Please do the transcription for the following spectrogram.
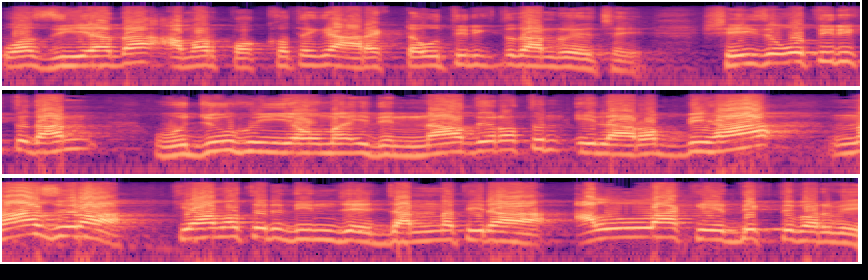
ওয়াজিয়াদা আমার পক্ষ থেকে আরেকটা অতিরিক্ত দান রয়েছে। সেই যে অতিরিক্ত দান ইলা রাব্বিহা নাযিরা। কিয়ামতের দিন যে জান্নাতীরা আল্লাহকে দেখতে পারবে,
